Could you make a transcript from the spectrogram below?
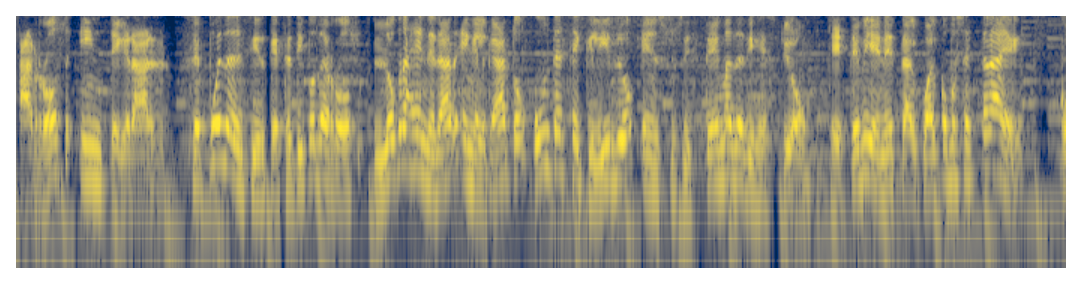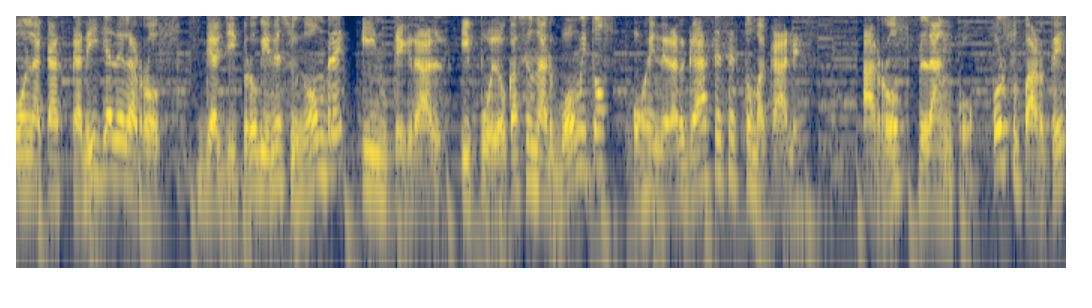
Arroz integral. Se puede decir que este tipo de arroz logra generar en el gato un desequilibrio en su sistema de digestión. Este viene tal cual como se extrae, con la cascarilla del arroz. De allí proviene su nombre integral y puede ocasionar vómitos o generar gases estomacales. Arroz blanco. Por su parte,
